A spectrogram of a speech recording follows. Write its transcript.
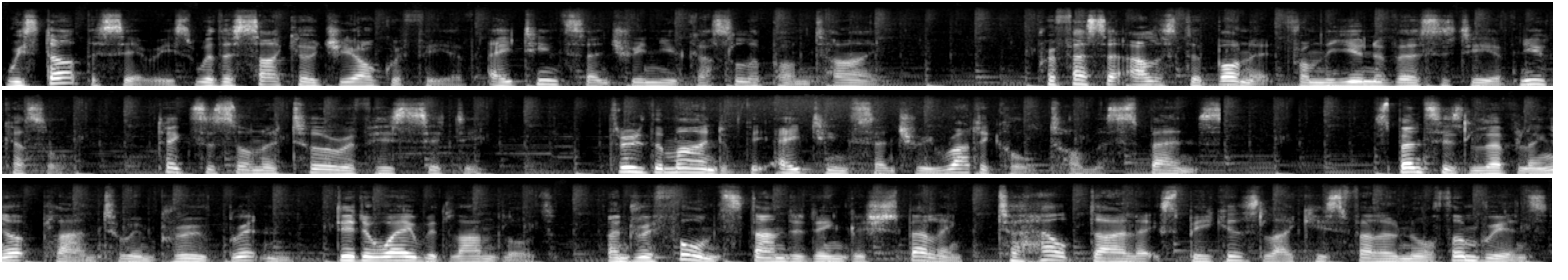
We start the series with a psychogeography of 18th century Newcastle upon Tyne. Professor Alastair Bonnett from the University of Newcastle takes us on a tour of his city through the mind of the 18th century radical Thomas Spence. Spence's levelling up plan to improve Britain did away with landlords and reformed standard English spelling to help dialect speakers like his fellow Northumbrians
